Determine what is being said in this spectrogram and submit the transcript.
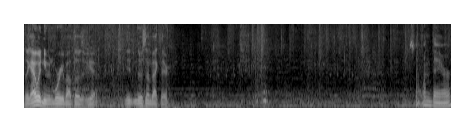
Like I wouldn't even worry about those if you. Had, there's none back there. There's not one there.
